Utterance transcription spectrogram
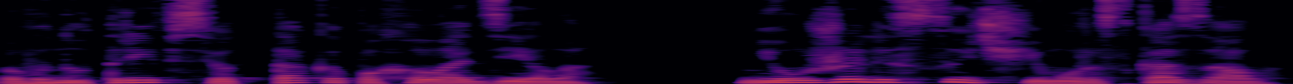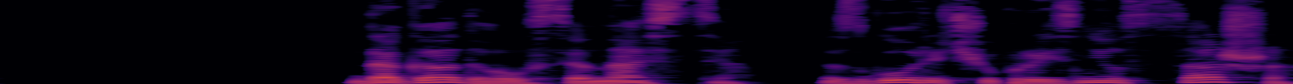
Внутри все так и похолодело. Неужели Сыч ему рассказал? Догадывался Настя, — с горечью произнес Саша,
